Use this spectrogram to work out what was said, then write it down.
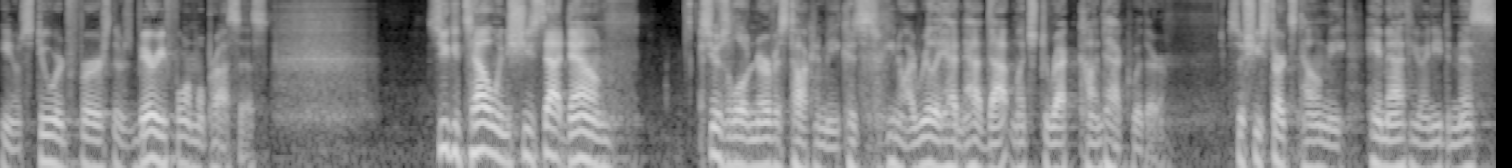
you know, steward first. There's very formal process. So you could tell when she sat down, she was a little nervous talking to me because, you know, I really hadn't had that much direct contact with her. So she starts telling me, hey, Matthew, I need to miss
